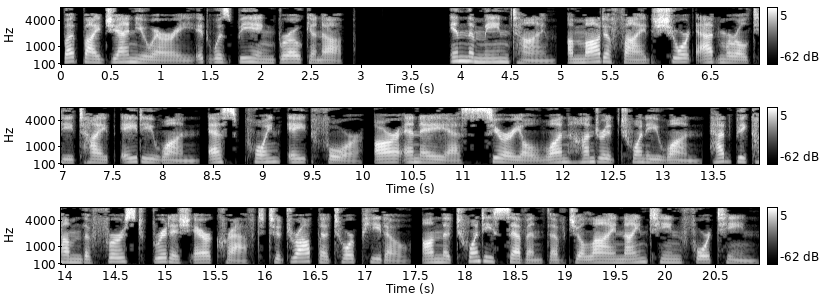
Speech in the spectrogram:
but by January it was being broken up. In the meantime, a modified Short Admiralty Type 81 S.84, RNAS serial 121 had become the first British aircraft to drop a torpedo, on 27 July 1914.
